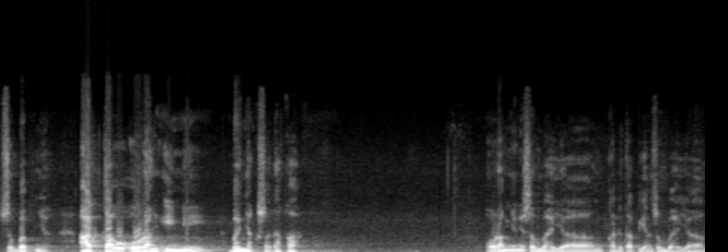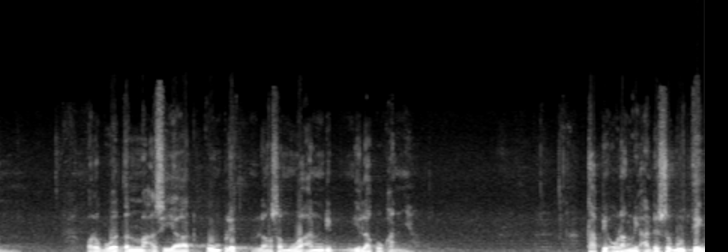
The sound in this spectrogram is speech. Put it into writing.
Sebabnya atau orang ini banyak sedekah. Orangnya ini sembahyang kada tapian sembahyang. Perbuatan maksiat komplit ulang semuaan dilakukannya. Tapi orang ini ada sebuting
